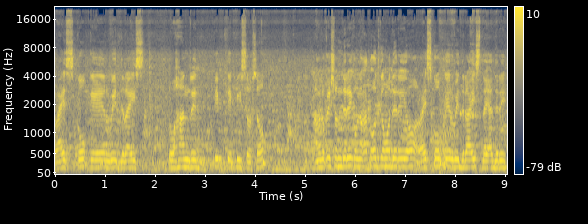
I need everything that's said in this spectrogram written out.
rice cooker with rice, 250 pesos. So, ang location dire, kung nakatuod ka mo dire, oh, rice cooker with rice, daya dire.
